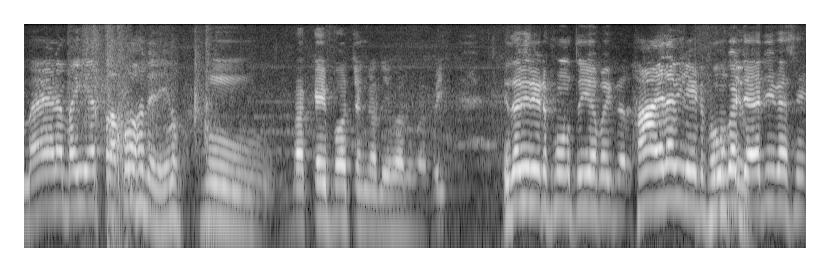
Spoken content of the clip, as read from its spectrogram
ਮੈਂ ਨਾ ਬਾਈ ਯਾਰ ਪ੍ਰਪੋਹ ਦੇ ਦੇ ਇਹਨੂੰ। ਹੂੰ ਵਾਕਈ ਬਹੁਤ ਚੰਗਾ ਲੇਵਾ ਲੂਗਾ ਬਾਈ। ਇਹਦਾ ਵੀ ਰੇਟ ਫੋਨ ਤੇ ਹੀ ਆ ਬਾਈ ਫਿਰ। ਹਾਂ ਇਹਦਾ ਵੀ ਰੇਟ ਹੋਊਗਾ ਹੋਊਗਾ ਜਾਇਜ਼ ਹੀ ਵੈਸੇ।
